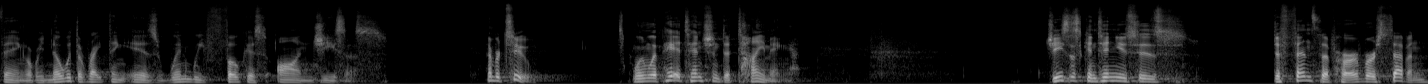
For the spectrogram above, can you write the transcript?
thing, or we know what the right thing is when we focus on Jesus. Number two, when we pay attention to timing. Jesus continues his defense of her, verse 7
